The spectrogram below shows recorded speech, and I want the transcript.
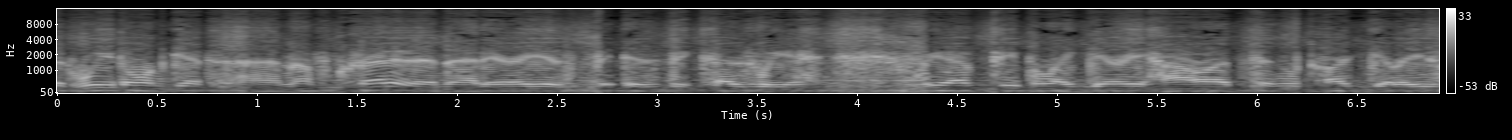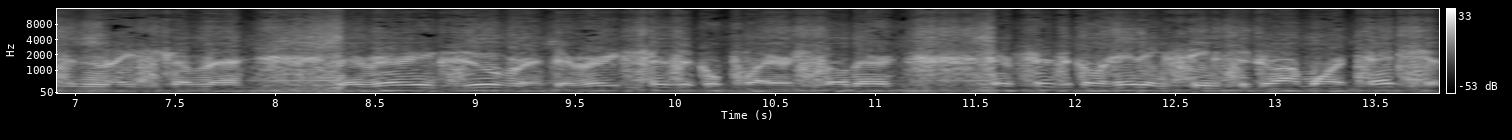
that we don't get enough credit in that area is, is because we we have people like Gary Howatt and Clark Gillies and Nystrom. Uh, they're very exuberant. They're very physical players, so their their physical hitting seems to draw more attention,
